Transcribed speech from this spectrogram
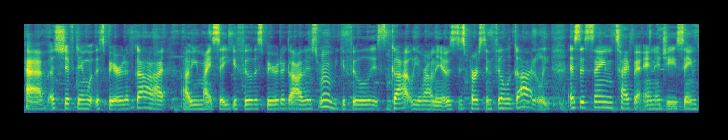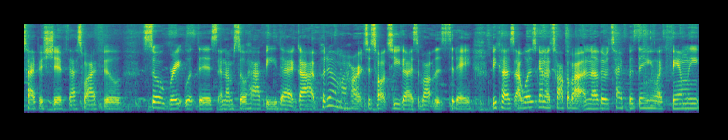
have a shifting with the spirit of god. Uh, you might say you can feel the spirit of god in this room. You can feel it's godly around there. Does this person feel godly? It's the same type of energy same type of shift. That's why i feel so great with this and i'm so happy that god put it on my heart to talk to you guys about this today because i was going to talk about another type of thing like family.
